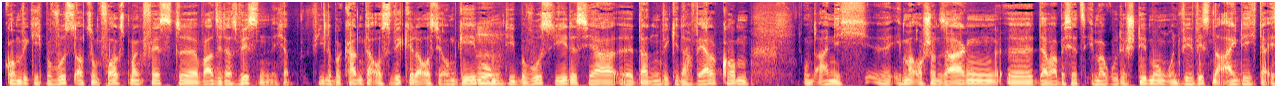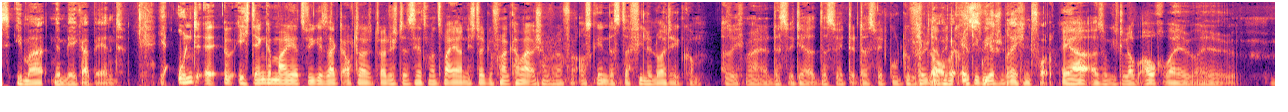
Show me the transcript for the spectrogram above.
kommen wirklich bewusst auch zum Volksbankfest, äh, weil sie das wissen. Ich habe viele Bekannte aus Wicke, aus der Umgebung, mhm. die bewusst jedes Jahr dann wirklich nach Werl kommen und eigentlich äh, immer auch schon sagen, äh, da war bis jetzt immer gute Stimmung und wir wissen eigentlich, da ist immer eine Megaband. Ja, und äh, ich denke mal jetzt, wie gesagt, auch dadurch, dass jetzt mal zwei Jahre nicht stattgefunden kann man ja schon davon ausgehen, dass da viele Leute hinkommen. Also ich meine, das wird ja, das wird, das wird gut gefüllt. Ich glaube, da wird es wird brechend voll. Ja, also ich glaube auch, weil, weil äh,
